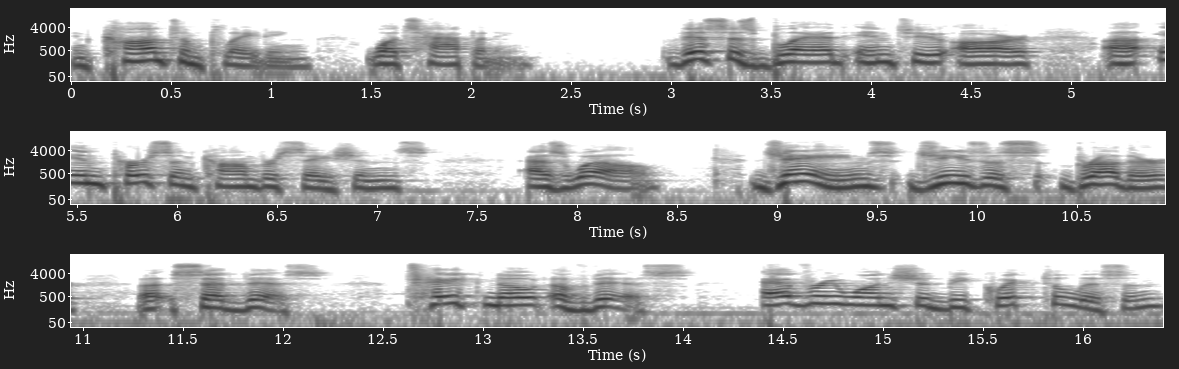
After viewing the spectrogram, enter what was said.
and contemplating what's happening. This has bled into our uh, in person conversations as well. James, Jesus' brother, uh, said this Take note of this. Everyone should be quick to listen,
